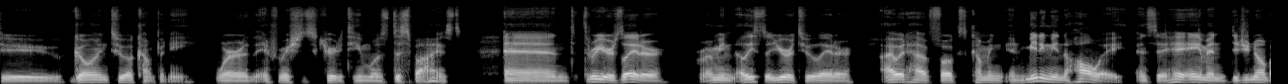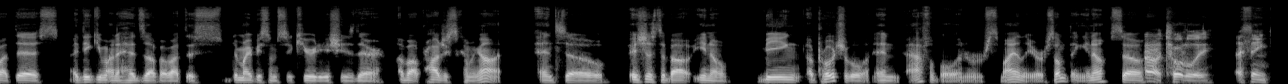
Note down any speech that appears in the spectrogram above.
to go into a company where the information security team was despised. And three years later, I mean, at least a year or two later, I would have folks coming and meeting me in the hallway and say, Hey, Ayman, did you know about this? I think you want a heads up about this. There might be some security issues there about projects coming on. And so it's just about, you know, being approachable and affable and or smiley or something, you know? So, oh, totally. I think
